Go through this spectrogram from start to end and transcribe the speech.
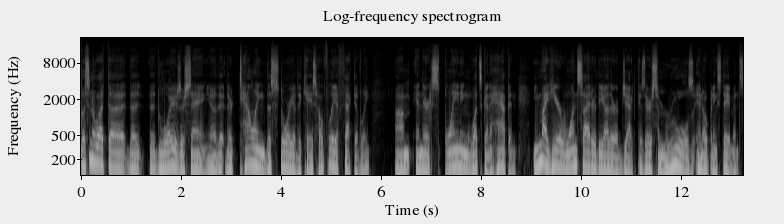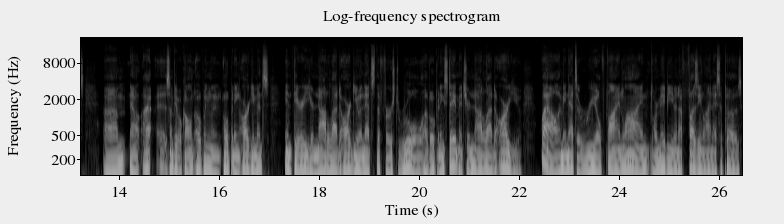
listen to what the, the, the lawyers are saying. You know, they're, telling the story of the case, hopefully effectively, um, and they're explaining what's going to happen. You might hear one side or the other object because there's some rules in opening statements. Um, now, I, some people call them opening opening arguments. In theory, you're not allowed to argue, and that's the first rule of opening statements. You're not allowed to argue. Well, I mean, that's a real fine line, or maybe even a fuzzy line, I suppose,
